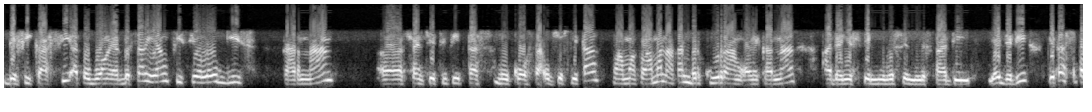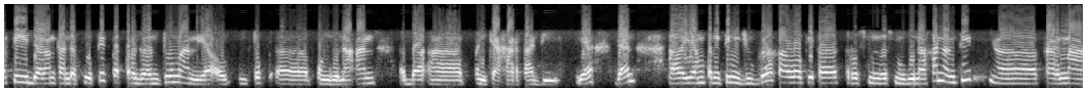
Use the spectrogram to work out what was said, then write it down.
defikasi atau buang air besar yang fisiologis. Karena uh, sensitivitas mukosa usus kita lama-kelamaan akan berkurang oleh karena adanya stimulus-stimulus tadi. Ya, jadi kita seperti dalam tanda kutip ketergantungan ya untuk uh, penggunaan uh, pencahar tadi. Ya, dan uh, yang penting juga kalau kita terus-menerus menggunakan nanti uh, karena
